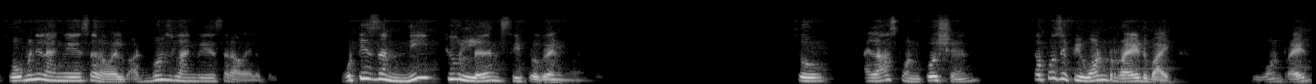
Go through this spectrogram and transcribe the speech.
so many languages are available, advanced languages are available. What is the need to learn C programming language? So I'll ask one question. Suppose if you want to ride bike, you want to ride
